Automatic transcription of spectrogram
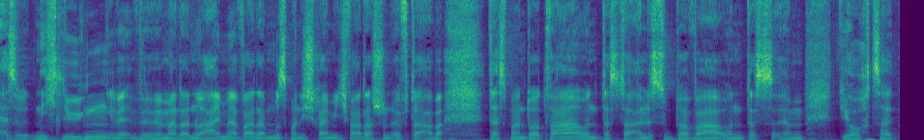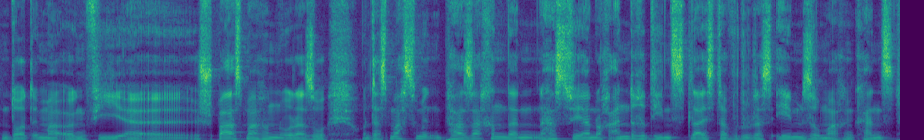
also nicht lügen, wenn, wenn man da nur einmal war, dann muss man nicht schreiben, ich war da schon öfter, aber dass man dort war und dass da alles super war und dass ähm, die Hochzeiten dort immer irgendwie äh, äh, Spaß machen oder so. Und das machst du mit ein paar Sachen, dann hast du ja noch andere Dienstleister, wo du das ebenso machen kannst.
